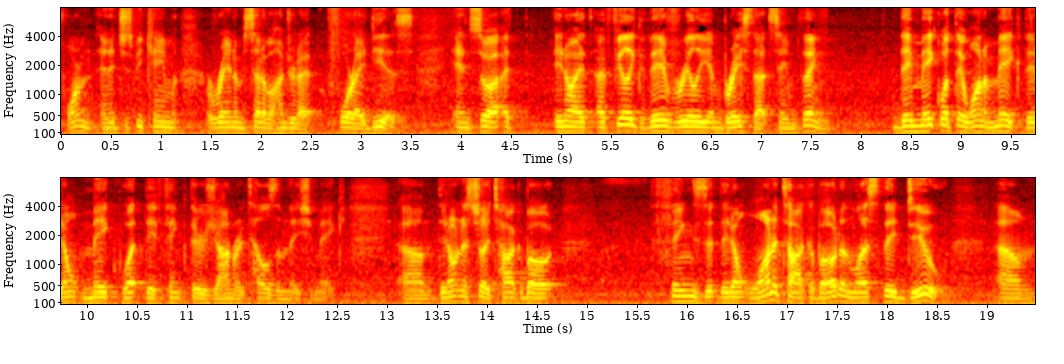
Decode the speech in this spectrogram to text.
form. And it just became a random set of 104 ideas. And so, I, you know, I, I feel like they've really embraced that same thing. They make what they want to make. They don't make what they think their genre tells them they should make. Um, they don't necessarily talk about things that they don't want to talk about unless they do. Um,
